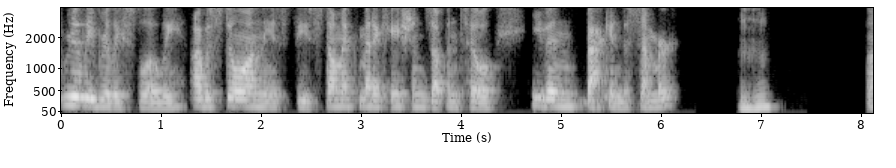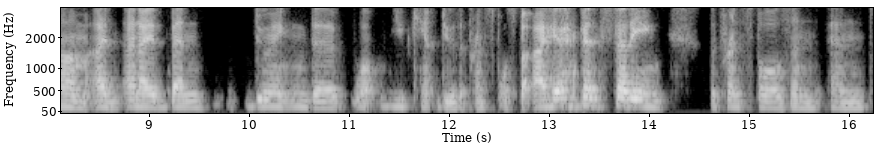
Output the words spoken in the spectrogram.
really really slowly. I was still on these these stomach medications up until even back in december. Hmm um I and I had been doing the well you can't do the principles but I had been studying the principles and and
